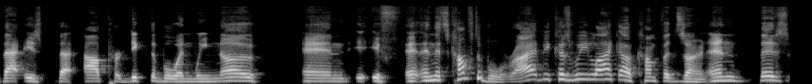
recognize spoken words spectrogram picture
that is that are predictable and we know and if and it's comfortable right? Because we like our comfort zone and there's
